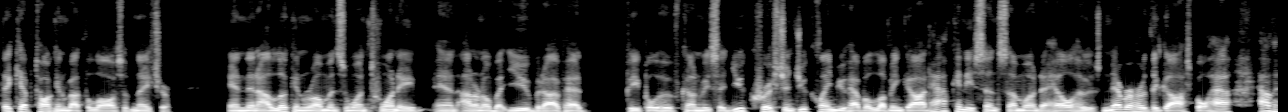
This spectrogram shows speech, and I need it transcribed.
They kept talking about the laws of nature, and then I look in Romans 1:20, and I don't know about you, but I've had people who've come to me and said, "You Christians, you claim you have a loving God. How can He send someone to hell who's never heard the gospel? How how?"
